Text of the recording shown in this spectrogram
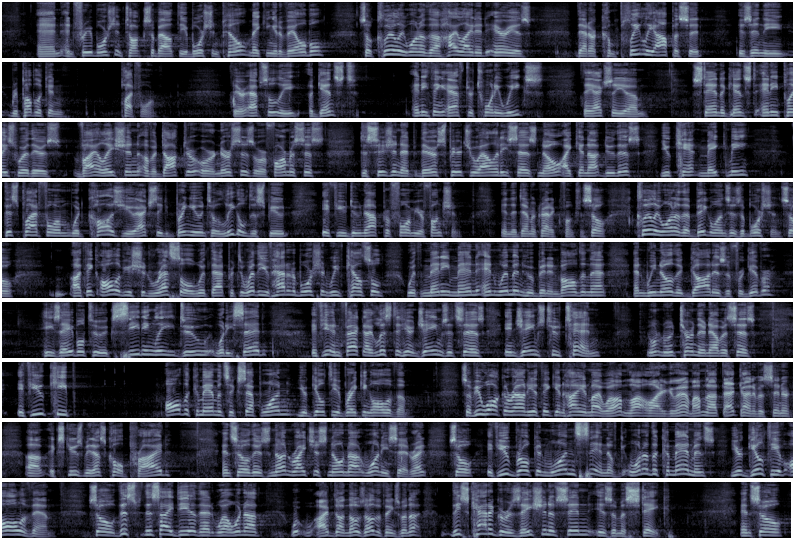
and, and free abortion talks about the abortion pill, making it available. So clearly, one of the highlighted areas that are completely opposite is in the Republican platform. They're absolutely against anything after 20 weeks. They actually um, stand against any place where there's violation of a doctor or a nurse's or a pharmacist's decision that their spirituality says, no, I cannot do this. You can't make me this platform would cause you, actually, to bring you into a legal dispute if you do not perform your function in the democratic function. So clearly, one of the big ones is abortion. So I think all of you should wrestle with that. Whether you've had an abortion, we've counseled with many men and women who've been involved in that, and we know that God is a forgiver. He's able to exceedingly do what He said. If you, in fact, I listed here in James. It says in James two ten. You won't turn there now, but it says if you keep all the commandments except one, you're guilty of breaking all of them. So if you walk around here thinking high and mighty, well, I'm not like them, I'm not that kind of a sinner, uh, excuse me, that's called pride. And so there's none righteous, no, not one, he said, right? So if you've broken one sin of one of the commandments, you're guilty of all of them. So this, this idea that, well, we're not, I've done those other things, but not, this categorization of sin is a mistake. And so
